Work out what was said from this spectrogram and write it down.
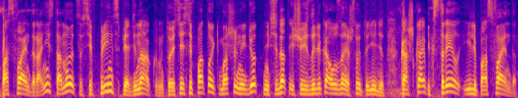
Pathfinder, они становятся все, в принципе, одинаковыми. То есть, если в потоке машина идет, не всегда ты еще издалека узнаешь, что это едет. Qashqai, X-Trail или Pathfinder.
